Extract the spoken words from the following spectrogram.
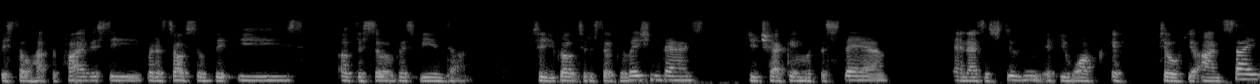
They still have the privacy, but it's also the ease of the service being done. So you go to the circulation desk, you check in with the staff, and as a student, if you walk, if so, if you're on site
